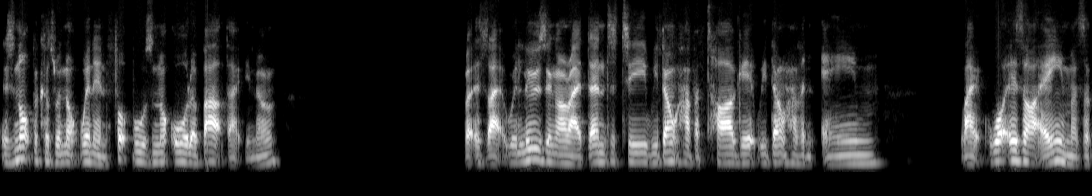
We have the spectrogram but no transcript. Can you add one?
It's not because we're not winning. Football's not all about that, you know. But it's like we're losing our identity. We don't have a target. We don't have an aim. Like, what is our aim as a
